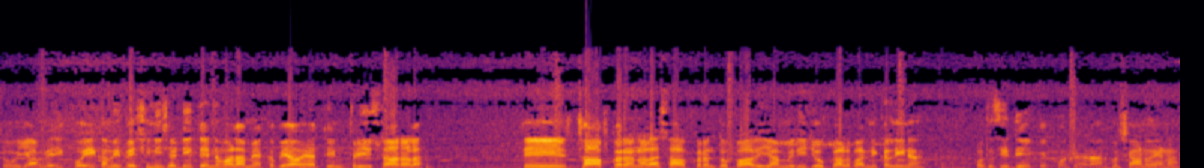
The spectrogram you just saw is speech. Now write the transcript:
ਸੋ ਯਾਮੇ ਦੀ ਕੋਈ ਕਮੀ ਪੇਸ਼ੀ ਨਹੀਂ ਛੱਡੀ। ਤਿੰਨ ਵਾਲਾ ਮੈਕ ਪਿਆ ਹੋਇਆ, ਤਿੰਨ 3 ਸਟਾਰ ਵਾਲਾ। ਤੇ ਸਾਫ਼ ਕਰਨ ਵਾਲਾ, ਸਾਫ਼ ਕਰਨ ਤੋਂ ਬਾਅਦ ਯਾਮੇ ਦੀ ਜੋ ਗੱਲਬਾਤ ਨਿਕਲਣੀ ਨਾ, ਉਹ ਤੁਸੀਂ ਦੇਖ ਕੇ ਖੁਦ ਹੈਰਾਨ ਪਰੇਸ਼ਾਨ ਹੋ ਜਾਣਾ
